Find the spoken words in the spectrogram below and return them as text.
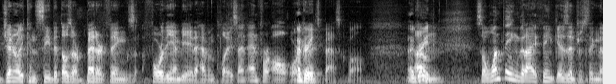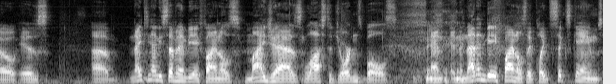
generally concede that those are better things for the NBA to have in place and, and for all organized Agreed. basketball. Agreed. Um, so one thing that I think is interesting though is uh, 1997 NBA Finals. My Jazz lost to Jordan's Bulls, and and in that NBA Finals they played six games,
